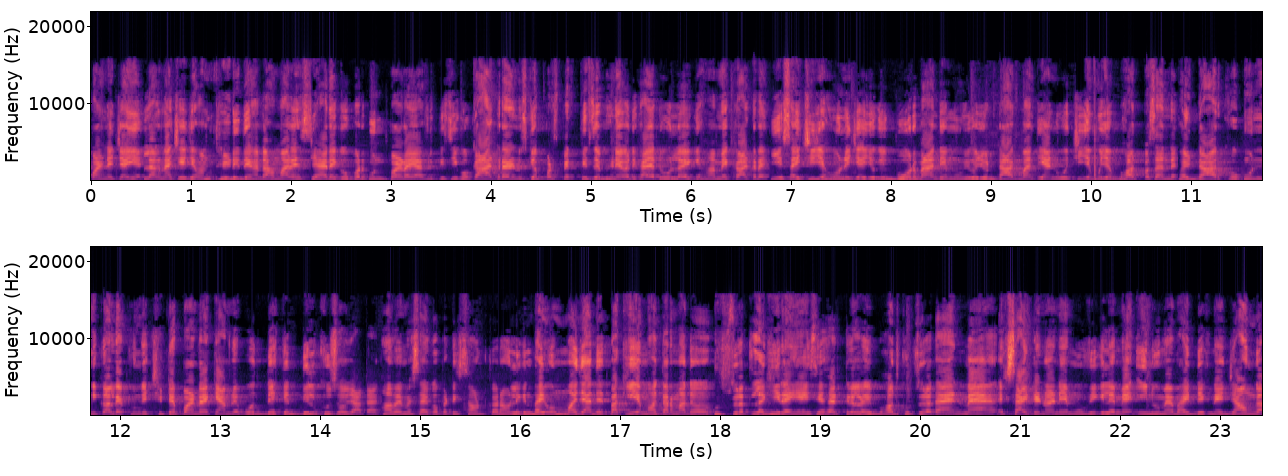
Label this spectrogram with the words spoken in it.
पड़ने चाहिए। लगना चाहिए जब हम थ्री देखें तो हमारे चेहरे के ऊपर खून पड़ रहा है या फिर किसी को काट रहे हैं, उसके परस्पेक्टिव से भिड़े दिखाया तो वो लगे कि हमें काट रहे हैं। ये सही चीज़ें होनी चाहिए जो कि गोर बांधती है, मूवी को जो डार्क बांधती है वो चीज़ें मुझे बहुत पसंद है। भाई डार्क हो, खून निकल रहे खून के छिटे पड़ रहे कैमरे वो देख के दिल खुश हो जाता है। हाँ भाई, मैं साइकोपेटिक साउंड कर रहा हूँ, लेकिन भाई वो मज़ा दे, बाकी ये मोहतरमा तो खूबसूरत लग ही रही है, इसी साथ ट्रेलर भी बहुत खूबसूरत है। एंड मैं एक्साइटेड हूँ, ये मूवी के लिए मैं इन हूँ, मैं भाई देखने जाऊँगा।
